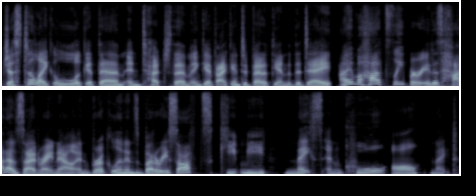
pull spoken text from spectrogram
just to like look at them and touch them and get back into bed at the end of the day. I am a hot sleeper. It is hot outside right now, and Brooklinen's buttery softs keep me nice and cool all night.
